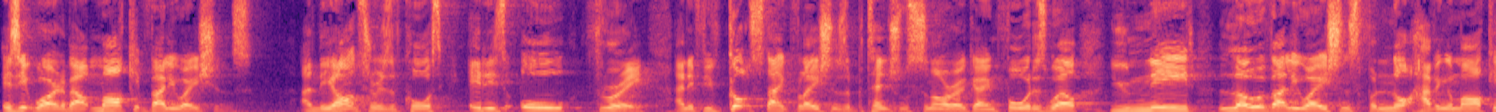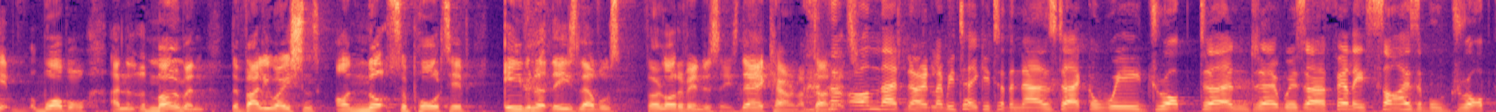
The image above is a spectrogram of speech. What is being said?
Is it worried about market valuations? And the answer is, of course, it is all three. And if you've got stagflation as a potential scenario going forward as well, you need lower valuations for not having a market wobble. And at the moment, the valuations are not supportive even at these levels for a lot of indices. There, Karen, I've done it. On that note, let me take you to the Nasdaq. We dropped, and it was a fairly sizable drop,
